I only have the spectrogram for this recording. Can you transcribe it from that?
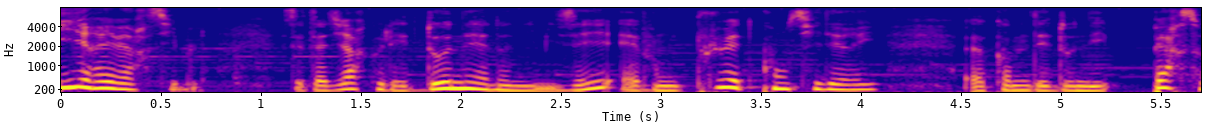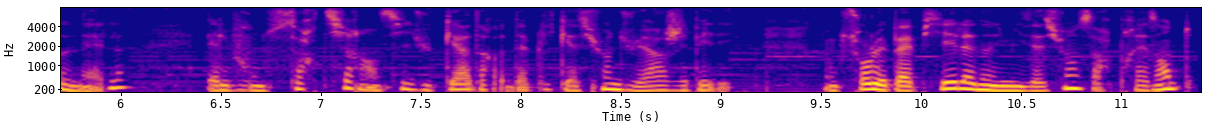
irréversible. C'est-à-dire que les données anonymisées, elles vont plus être considérées euh, comme des données personnelles, elles vont sortir ainsi du cadre d'application du RGPD. Donc sur le papier, l'anonymisation, ça représente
